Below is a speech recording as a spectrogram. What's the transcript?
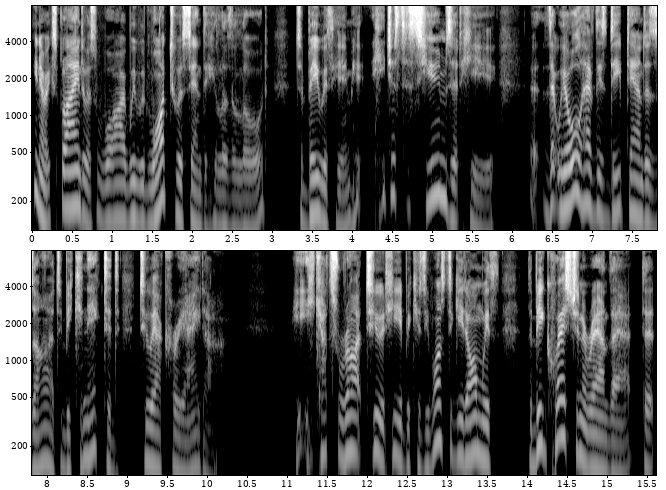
you know, explain to us why we would want to ascend the hill of the Lord, to be with him. He, he just assumes it here, uh, that we all have this deep down desire to be connected to our Creator. He, he cuts right to it here because he wants to get on with the big question around that, that,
